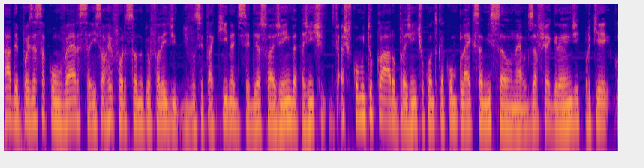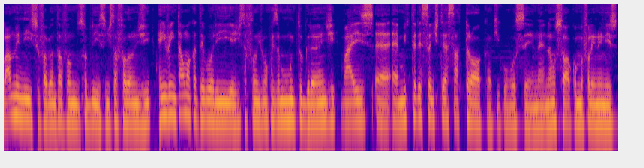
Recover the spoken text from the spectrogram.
Tá, depois dessa conversa, e só reforçando o que eu falei de, de você estar tá aqui, né, de ceder a sua agenda, a gente, acho que ficou muito claro pra gente o quanto que é complexa a missão, né? O desafio é grande, porque lá no início o Fabiano tá falando sobre isso, a gente tá falando de reinventar uma categoria, a gente tá falando de uma coisa muito grande, mas é, é muito interessante ter essa troca aqui com você, né? Não só, como eu falei no início,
